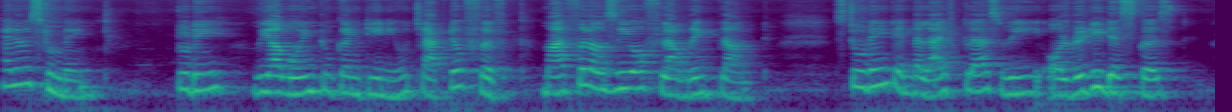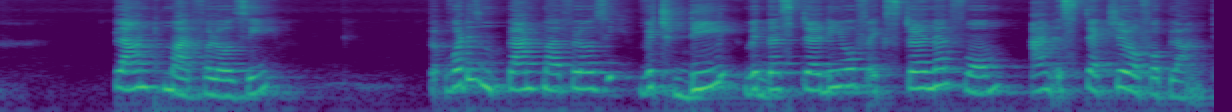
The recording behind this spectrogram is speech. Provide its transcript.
Hello student. Today we are going to continue chapter 5th Morphology of flowering plant. Student in the life class we already discussed plant morphology. What is plant morphology? Which deal with the study of external form and structure of a plant.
